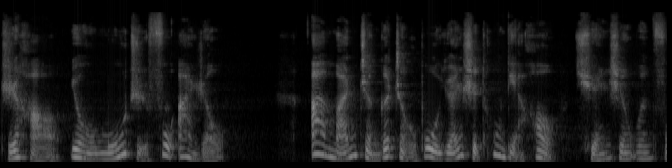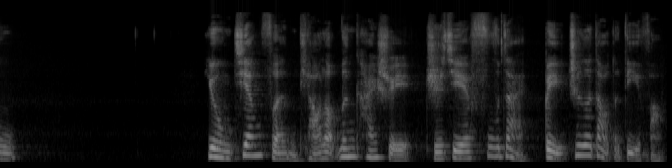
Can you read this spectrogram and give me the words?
只好用拇指腹按揉。按完整个肘部原始痛点后，全身温敷。用姜粉调了温开水，直接敷在被蛰到的地方。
